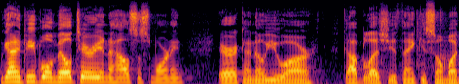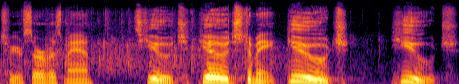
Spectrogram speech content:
We got any people in the military in the house this morning? Eric, I know you are. God bless you. Thank you so much for your service, man. It's huge, huge to me. Huge, huge.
